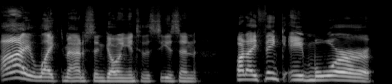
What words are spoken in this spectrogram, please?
I liked Mattison going into the season, but I think a more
